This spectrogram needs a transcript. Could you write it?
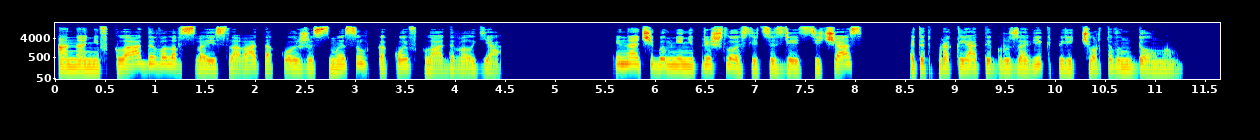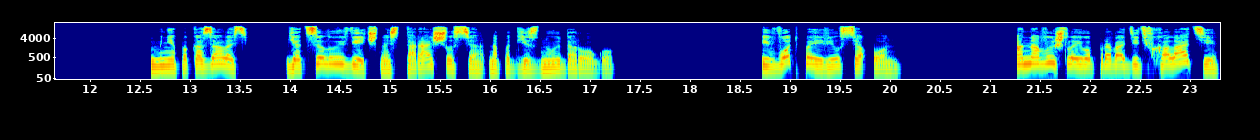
Она не вкладывала в свои слова такой же смысл, какой вкладывал я. Иначе бы мне не пришлось лицезреть сейчас этот проклятый грузовик перед чертовым домом. Мне показалось, я целую вечность таращился на подъездную дорогу. И вот появился он. Она вышла его проводить в халате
